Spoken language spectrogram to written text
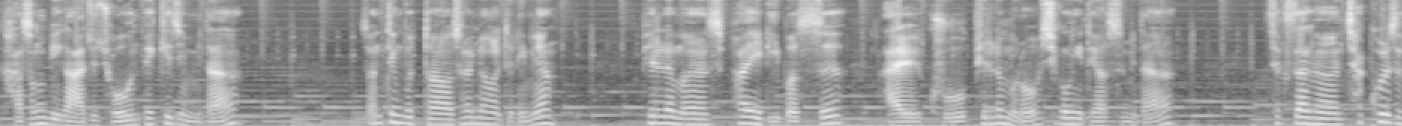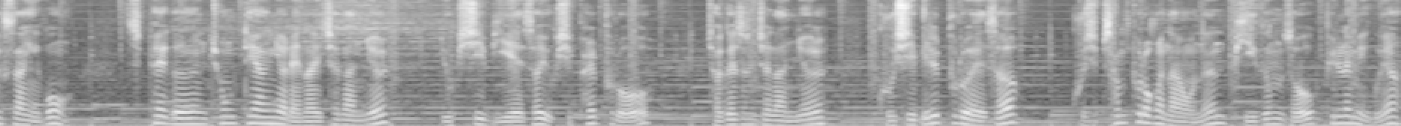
가성비가 아주 좋은 패키지입니다. 썬팅부터 설명을 드리면 필름은 스파이 리버스 R9 필름으로 시공이 되었습니다. 색상은 차콜 색상이고 스펙은 총 태양열 에너지 차단율 62에서 68%, 적외선 차단율 91%에서 93%가 나오는 비금속 필름이고요.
